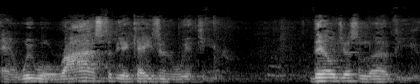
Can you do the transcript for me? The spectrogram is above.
And we will rise to the occasion with you. They'll just love you.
